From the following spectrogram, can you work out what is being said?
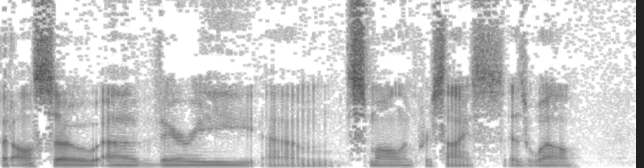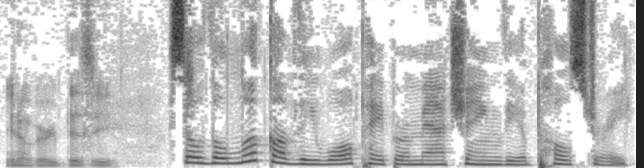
but also uh, very um, small and precise as well. You know, very busy. So the look of the wallpaper matching the upholstery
